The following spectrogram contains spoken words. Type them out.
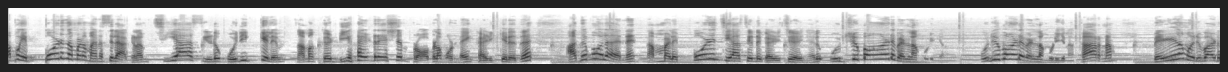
അപ്പോൾ എപ്പോഴും നമ്മൾ മനസ്സിലാക്കണം ചിയാ സീഡ് ഒരിക്കലും നമുക്ക് ഡീഹൈഡ്രേഷൻ പ്രോബ്ലം ഉണ്ടെങ്കിൽ കഴിക്കരുത്. അതുപോലെ തന്നെ നമ്മൾ എപ്പോഴും ചിയാ സീഡ് കഴിച്ചു കഴിഞ്ഞാൽ ഒരുപാട് വെള്ളം കുടിക്കണം. ഒരുപാട് വെള്ളം കുടിക്കണം. കാരണം വെള്ളം ഒരുപാട്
